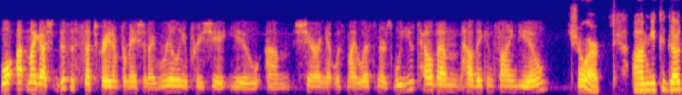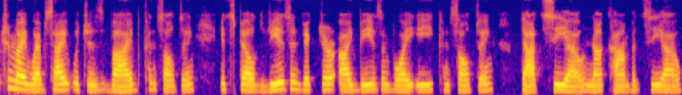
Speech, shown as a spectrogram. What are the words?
Well, uh, my gosh, this is such great information. I really appreciate you um, sharing it with my listeners. Will you tell them how they can find you? Sure. Um, you could go to my website, which is Vibe Consulting. It's spelled V as in Victor, I B as in boy, E, consulting dot co, not com, but co.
